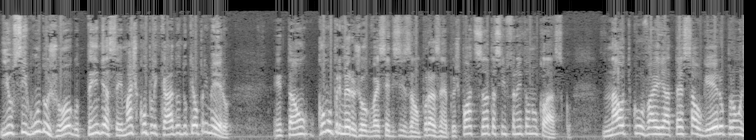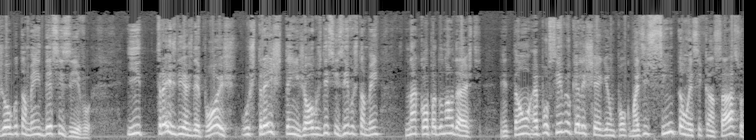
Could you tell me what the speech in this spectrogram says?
E o segundo jogo tende a ser mais complicado do que o primeiro. Então, como o primeiro jogo vai ser decisão, por exemplo, o Esporte Santa se enfrentam no clássico. Náutico vai até Salgueiro para um jogo também decisivo. E três dias depois, os três têm jogos decisivos também na Copa do Nordeste. Então, é possível que eles cheguem um pouco mais e sintam esse cansaço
